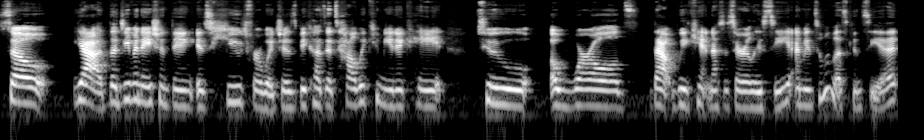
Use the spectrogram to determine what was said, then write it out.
So, yeah, the divination thing is huge for witches because it's how we communicate to a world that we can't necessarily see. I mean, some of us can see it,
